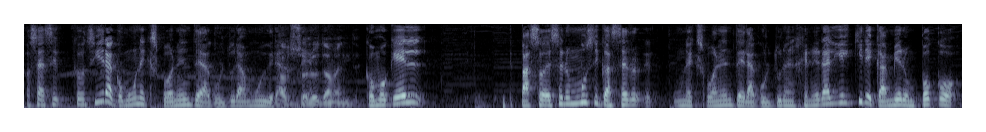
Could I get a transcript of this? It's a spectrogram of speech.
o sea, se considera como un exponente de la cultura muy grande. Absolutamente. Como que él pasó de ser un músico a ser un exponente de la cultura en general y él quiere cambiar un poco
